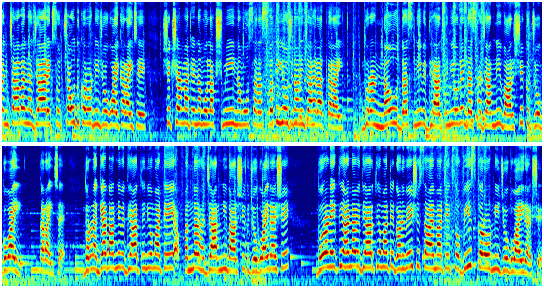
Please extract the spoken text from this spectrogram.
પંચાવન હજાર એકસો ચૌદ કરોડની જોગવાઈ કરાઈ છે. શિક્ષણ માટે નમો લક્ષ્મી, નમો સરસ્વતી યોજનાની જાહેરાત કરાઈ. ધોરણ નવ, દસની વિદ્યાર્થીનીઓને દસ હજારની વાર્ષિક જોગવાઈ કરાઈ છે. ધોરણ અગિયાર, બારની વિદ્યાર્થીનીઓ માટે પંદર હજારની વાર્ષિક જોગવાઈ રહેશે. ધોરણ એકથી આઠના વિદ્યાર્થીઓ માટે ગણવેશ સહાય માટે એકસો વીસ કરોડની જોગવાઈ રહેશે.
